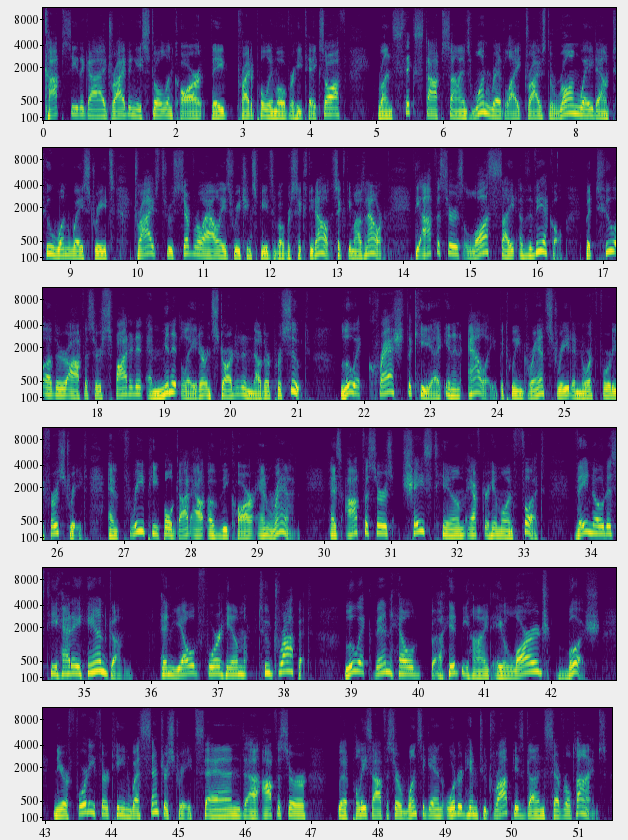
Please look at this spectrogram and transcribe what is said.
Cops see the guy driving a stolen car. They try to pull him over. He takes off runs six stop signs, one red light, drives the wrong way down two one way streets, drives through several alleys, reaching speeds of over 60, 60 miles an hour. The officers lost sight of the vehicle, but two other officers spotted it a minute later and started another pursuit. Lewick crashed the Kia in an alley between Grant Street and North 41st Street, and three people got out of the car and ran. As officers chased him after him on foot, they noticed he had a handgun and yelled for him to drop it. Lewick then held, uh, hid behind a large bush near 4013 West Center Streets, and uh, officer, the police officer, once again ordered him to drop his gun several times.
